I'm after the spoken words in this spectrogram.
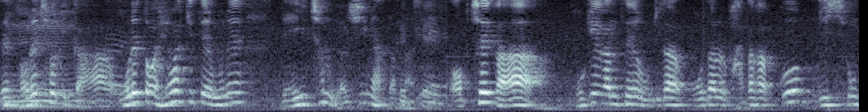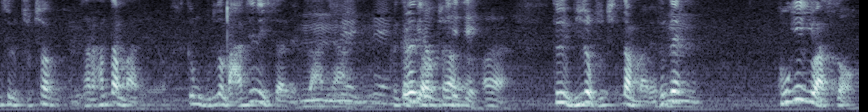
내 음. 거래처니까 음. 오랫동안 해왔기 때문에 내 일처럼 열심히 한단 그치. 말이야. 네. 업체가 고객한테 우리가 오다를 받아갖고 우리 시공팀을 부처하고 공사를 한단 말이에요. 그럼 우리도 마진이 있어야 될 거 아니야. 네, 네. 그러니까 밀어붙이지 업체가- 예. 그럼 밀어붙인단 말이에요. 근데 음. 고객이 왔어.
